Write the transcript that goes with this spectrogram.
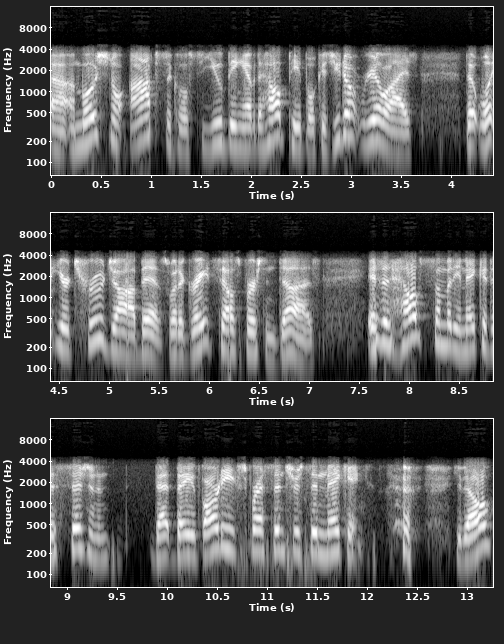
uh, emotional obstacles to you being able to help people because you don't realize that what your true job is, what a great salesperson does, is it helps somebody make a decision that they've already expressed interest in making. you know,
